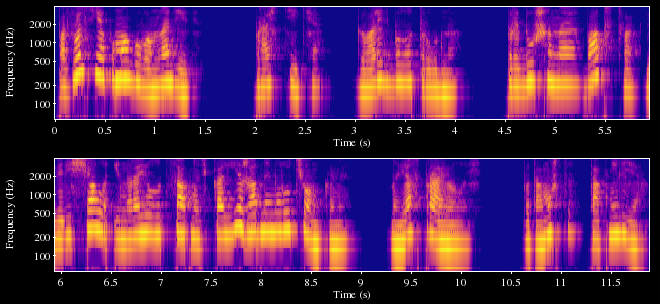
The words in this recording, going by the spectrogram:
Позвольте, я помогу вам надеть. Простите, говорить было трудно. Придушенное бабство верещало и норовило цапнуть колье жадными ручонками. Но я справилась, потому что так нельзя.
